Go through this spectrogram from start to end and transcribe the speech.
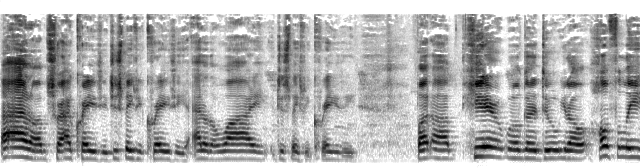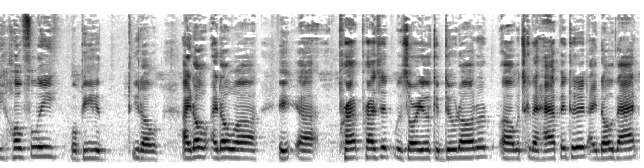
I don't know. I'm sorry. I'm crazy. It just makes me crazy. I don't know why. It just makes me crazy. But um, here we're gonna do. You know, hopefully, hopefully we'll be. You know, I know. I know. Uh, uh, pre- present was already looking dude on it. Uh, what's gonna happen to it? I know that.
